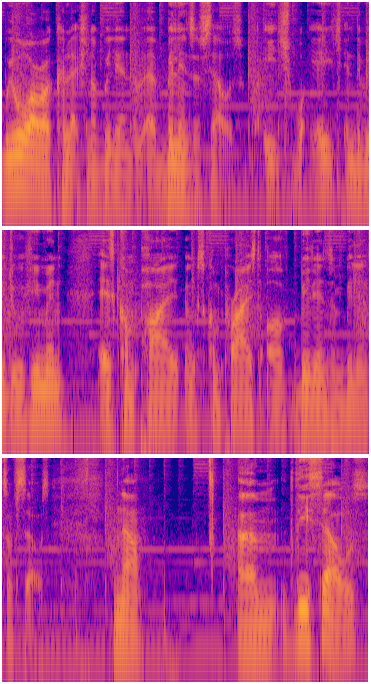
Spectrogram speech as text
we all are a collection of billion uh, billions of cells. Each each individual human is comprised is comprised of billions and billions of cells. Now, um, these cells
